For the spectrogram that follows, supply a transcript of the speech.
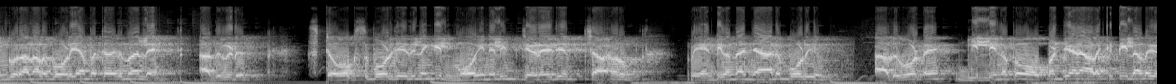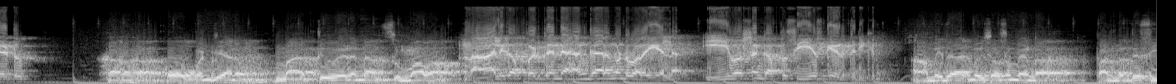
നീയും കുറെ നാൾ ബോൾ ചെയ്യാൻ പറ്റാതിരുന്നതല്ലേ? അത് വിട്. സ്റ്റോക്സ് ബോൾ ചെയ്തില്ലെങ്കിൽ മോയിനലിയും ജഡേജയും ചഹറും വേണ്ടി വന്നാൽ ഞാനും ബോൾ ചെയ്യും. അതുപോട്ടെ ഗില്ലിനൊപ്പം ഓപ്പൺ ചെയ്യാൻ ആളെ കിട്ടിയില്ലാന്ന് കേട്ടു. ഓപ്പൺ ചെയ്യാനോ? മാത്യു സുമ്മാവാ നാല് കപ്പ് എടുത്തതിന്റെ അഹങ്കാരം കൊണ്ട് പറയുകയല്ല. ഈ വർഷം കപ്പ് സി എസ് കെ എടുത്തിരിക്കും. അമിത ആത്മവിശ്വാസം വേണ്ട. പണ്ടത്തെ സി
